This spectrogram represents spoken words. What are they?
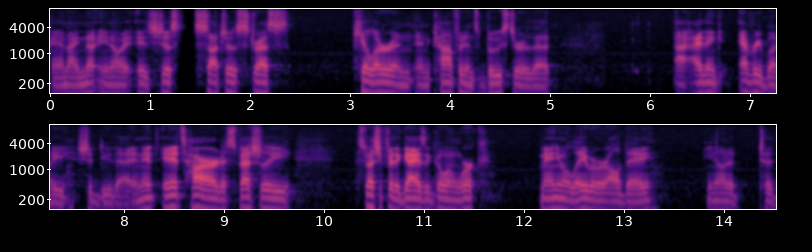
and I know you know it's just such a stress killer and, and confidence booster that I, I think everybody should do that. And it, it's hard, especially especially for the guys that go and work manual labor all day, you know, to, to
